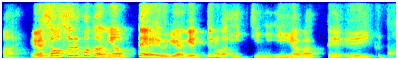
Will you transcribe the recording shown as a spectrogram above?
はいえそうすることによって売り上げっていうのが一気に上がっていくと。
